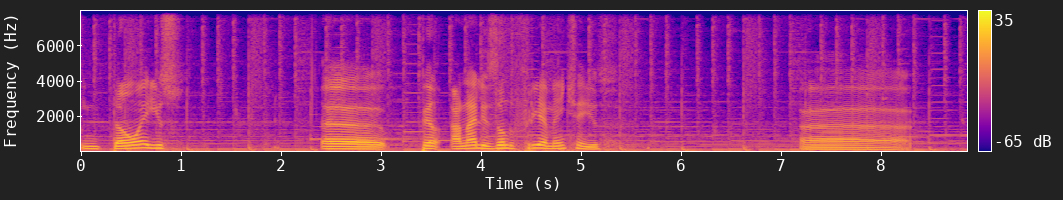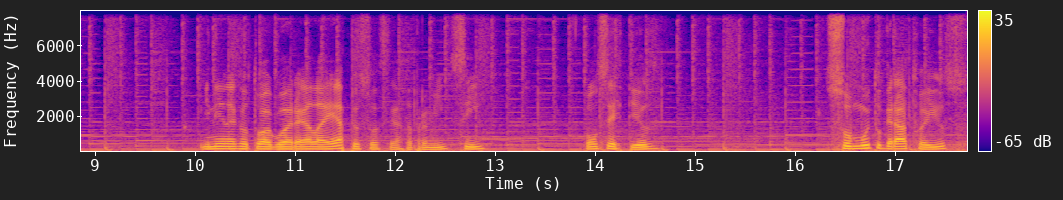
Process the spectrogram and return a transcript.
Então é isso. Uh, analisando friamente é isso. A menina que eu tô agora, ela é a pessoa certa para mim, sim. Com certeza. Sou muito grato a isso,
